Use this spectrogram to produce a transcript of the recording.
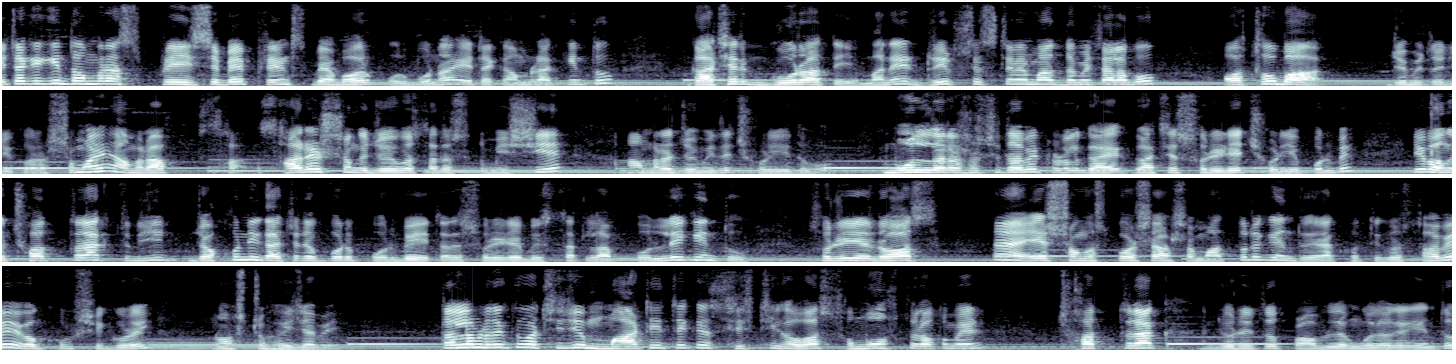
এটাকে কিন্তু আমরা স্প্রে হিসেবে ফ্রেন্ডস ব্যবহার করব না, এটাকে আমরা কিন্তু গাছের গোড়াতে মানে ড্রিপ সিস্টেমের মাধ্যমে চালাবো। অথবা জমি তৈরি করার সময় আমরা সারের সঙ্গে জৈব সারের সঙ্গে মিশিয়ে আমরা জমিতে ছড়িয়ে দেবো। মূল দ্বারা শোষিত হবে টোটাল গাছের শরীরে ছড়িয়ে পড়বে এবং ছত্রাক যদি যখনই গাছের উপরে পড়বে, তাদের শরীরে বিস্তার লাভ করলে কিন্তু শরীরের রস হ্যাঁ এর সংস্পর্শে আসা মাত্রই কিন্তু এরা ক্ষতিগ্রস্ত হবে এবং খুব শীঘ্রই নষ্ট হয়ে যাবে। তাহলে আমরা দেখতে পাচ্ছি যে মাটি থেকে সৃষ্টি হওয়া সমস্ত রকমের ছত্রাক জনিত প্রবলেমগুলোকে কিন্তু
